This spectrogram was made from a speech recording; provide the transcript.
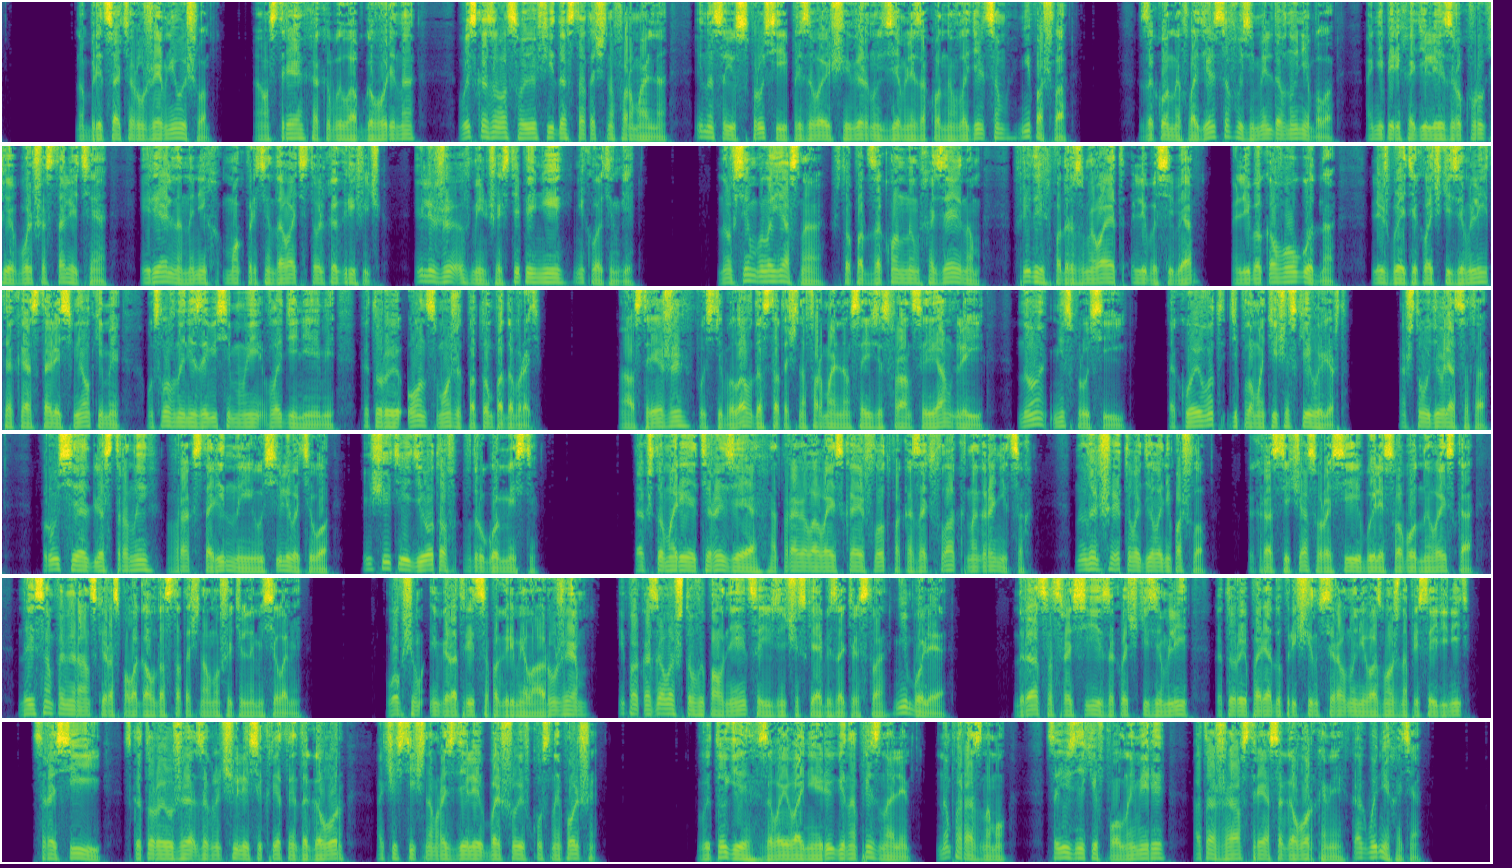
Но брецать оружием не вышло. Австрия, как и было обговорено, высказала свое фи достаточно формально, и на союз с Пруссией, призывающий вернуть земли законным владельцам, не пошла. Законных владельцев у земель давно не было, они переходили из рук в руки больше столетия, и реально на них мог претендовать только Грифич, или же, в меньшей степени, Никлотинги. Но всем было ясно, что под законным хозяином Фридрих подразумевает либо себя, либо кого угодно, лишь бы эти клочки земли так и остались мелкими, условно независимыми владениями, которые он сможет потом подобрать. Австрия же, пусть и была в достаточно формальном союзе с Францией и Англией, но не с Пруссией. Такой вот дипломатический выверт. А что удивляться-то? Пруссия для страны враг старинный и усиливать его. Ищите идиотов в другом месте. Так что Мария Терезия отправила войска и флот показать флаг на границах. Но дальше этого дела не пошло. Как раз сейчас у России были свободные войска, да и сам Померанский располагал достаточно внушительными силами. В общем, императрица погремела оружием и показала, что выполняет союзнические обязательства, не более. Драться с Россией за клочки земли, которые по ряду причин все равно невозможно присоединить, с Россией, с которой уже заключили секретный договор о частичном разделе большой и вкусной Польши. В итоге завоевание Рюгена признали, но по-разному. Союзники в полной мере – а та же Австрия с оговорками, как бы нехотя.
